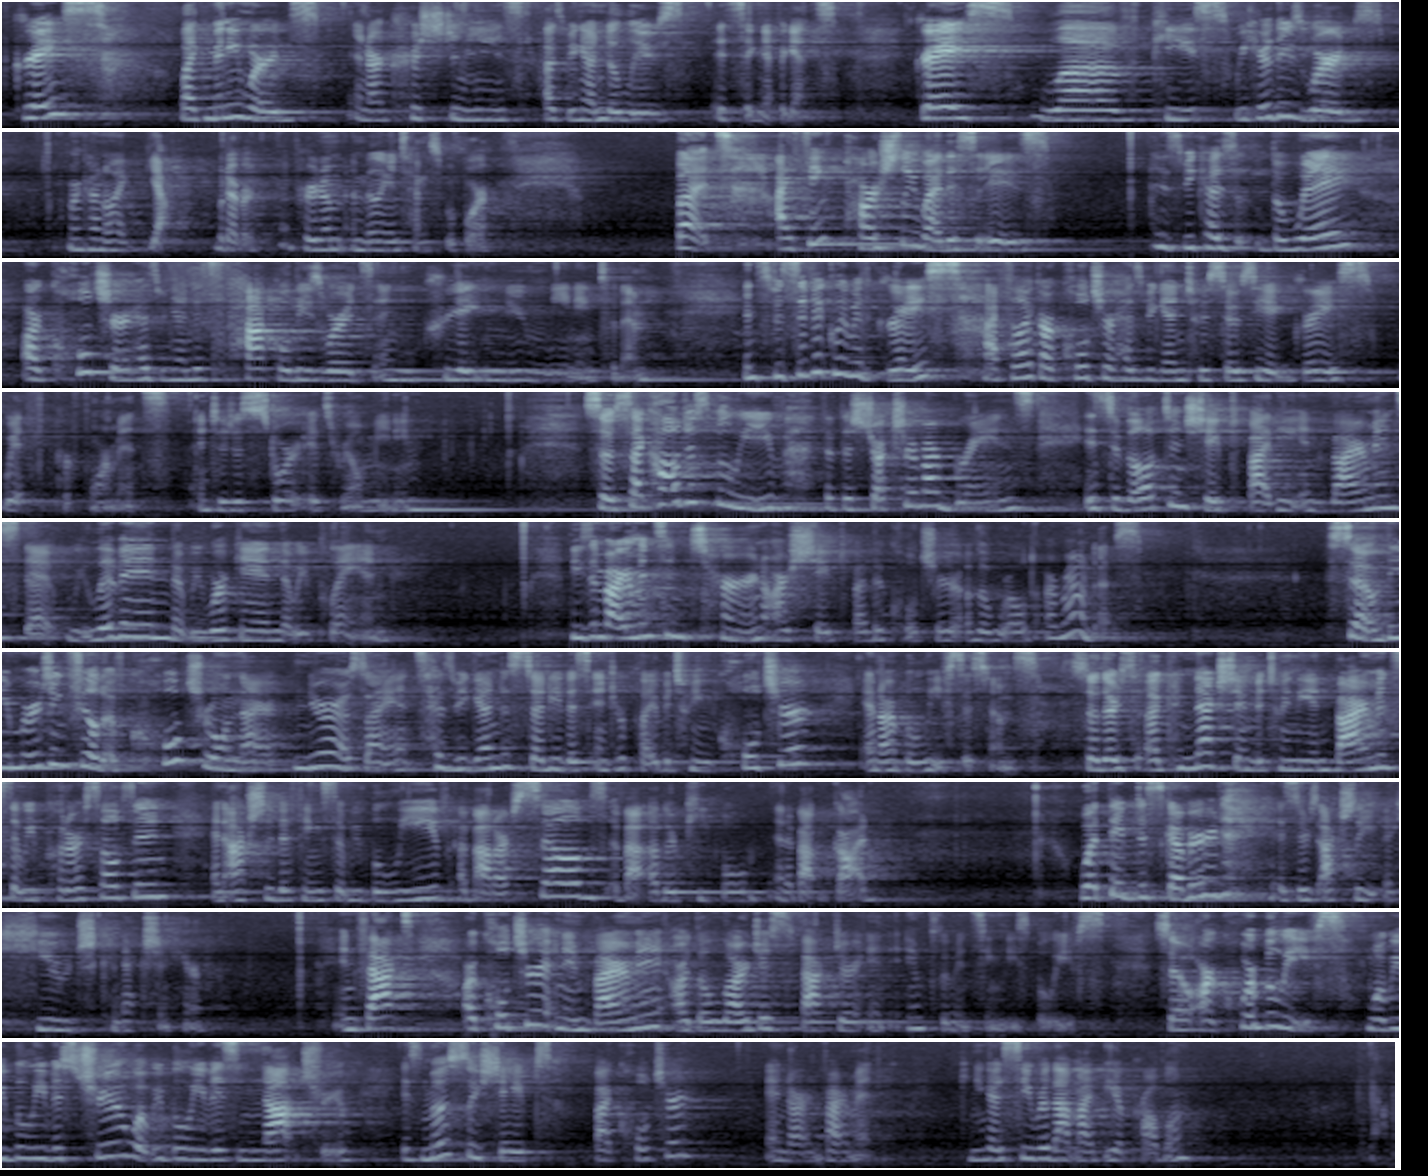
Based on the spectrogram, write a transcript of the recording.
grace, like many words in our Christianese, has begun to lose its significance grace, love, peace. We hear these words, we're kind of like, yeah, whatever. I've heard them a million times before. But I think partially why this is, is because the way our culture has begun to tackle these words and create new meaning to them. And specifically with grace, I feel like our culture has begun to associate grace with performance and to distort its real meaning. So, psychologists believe that the structure of our brains is developed and shaped by the environments that we live in, that we work in, that we play in. These environments, in turn, are shaped by the culture of the world around us. So, the emerging field of cultural neuroscience has begun to study this interplay between culture and our belief systems. So, there's a connection between the environments that we put ourselves in and actually the things that we believe about ourselves, about other people, and about God. What they've discovered is there's actually a huge connection here. In fact, our culture and environment are the largest factor in influencing these beliefs. So, our core beliefs, what we believe is true, what we believe is not true, is mostly shaped by culture and our environment. Can you guys see where that might be a problem? Yeah.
